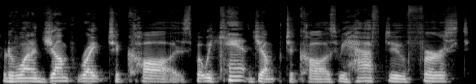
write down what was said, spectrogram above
sort of want to jump right to cause, but we can't jump to cause. We have to first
